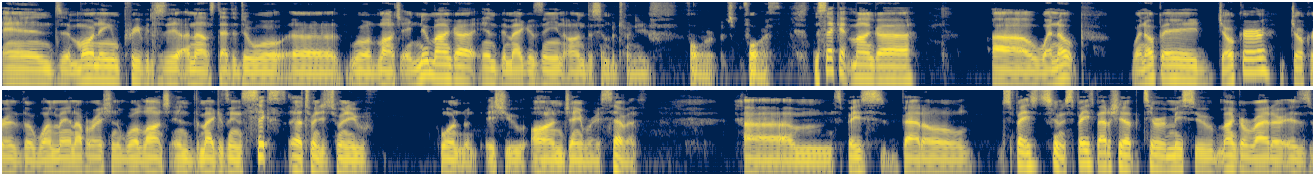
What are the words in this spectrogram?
And Morning previously announced that the duo uh, will launch a new manga in the magazine on December 24th. The second manga, uh, Wenope, Wenope Joker, Joker the one man operation, will launch in the magazine's sixth uh, 2021 issue on January 7th. Um, Space Battle, Space, excuse me, Space Battleship Tiramisu manga writer is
